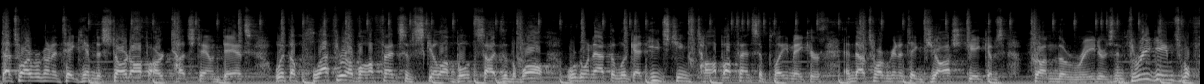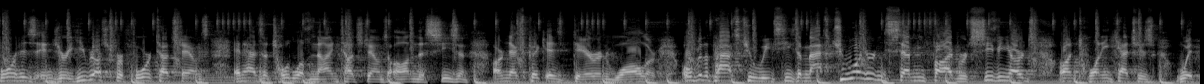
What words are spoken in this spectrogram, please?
That's why we're going to take him to start off our touchdown dance with a plethora of offensive skill on both sides of the ball. We're going to have to look at each team's top offensive playmaker, and that's why we're going to take Josh Jacobs from the Raiders. In three games before his injury, he rushed for four touchdowns and has a total of nine touchdowns on the season. Our next pick is Darren Waller. Over the past two weeks, he's amassed 275 receiving yards on 20 catches with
